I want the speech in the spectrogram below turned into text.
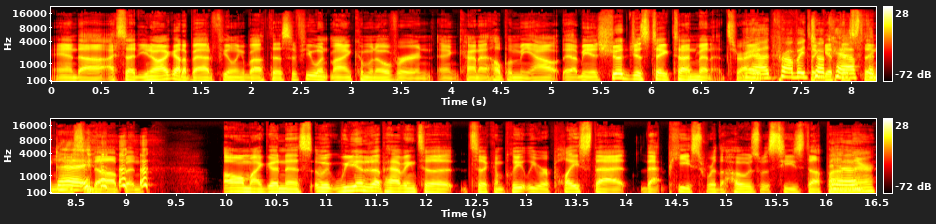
And uh, I said, you know, I got a bad feeling about this. If you wouldn't mind coming over and, and kind of helping me out, I mean, it should just take ten minutes, right? Yeah, it probably to took get half this the thing day. loosened up and. Oh my goodness! We- ended up having to to completely replace that that piece where the hose was seized up on Yeah. there.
